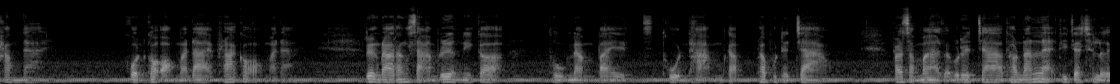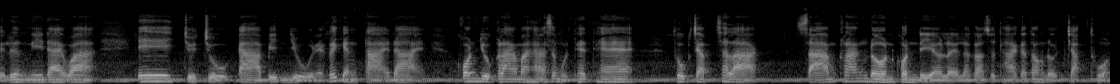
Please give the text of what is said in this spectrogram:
ถ้ำได้ คนก็ออกมาได้ พระก็ออกมาได้ เรื่องราวทั้ง 3 เรื่องนี้ก็ถูกนำไปทูลถามกับพระพุทธเจ้า พระสัมมาสัมพุทธเจ้า เท่านั้นแหละที่จะเฉลยเรื่องนี้ได้ว่า เอจู่ๆกาบินอยู่เนี่ยก็ยังตายได้ คนอยู่กลางมหาสมุทรแท้ๆถูกจับฉลากสามครั้งโดนคนเดียวเลย แล้วก็สุดท้ายก็ต้องโดนจับทวง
